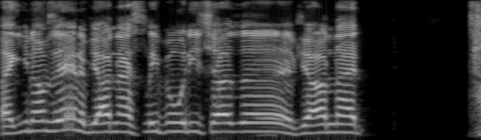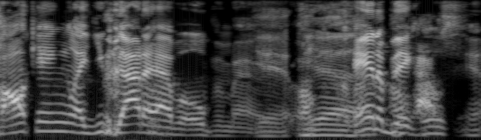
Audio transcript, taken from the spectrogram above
Like, you know what I'm saying? If y'all not sleeping with each other, if y'all not talking, like you gotta have an open marriage. Yeah, bro. Yeah. And a big uncles, house. Yeah,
